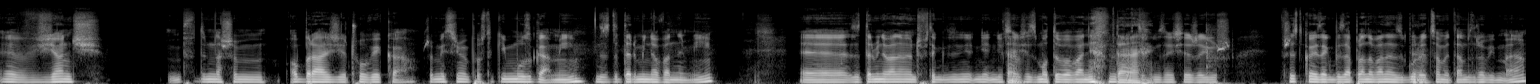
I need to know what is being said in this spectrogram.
e, wziąć w tym naszym obrazie człowieka, że my jesteśmy po prostu takimi mózgami zdeterminowanymi, e, zdeterminowane, czy w tak, nie, nie w tak. sensie zmotywowania, tak. tylko w takim sensie, że już wszystko jest jakby zaplanowane z góry, tak. co my tam zrobimy,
